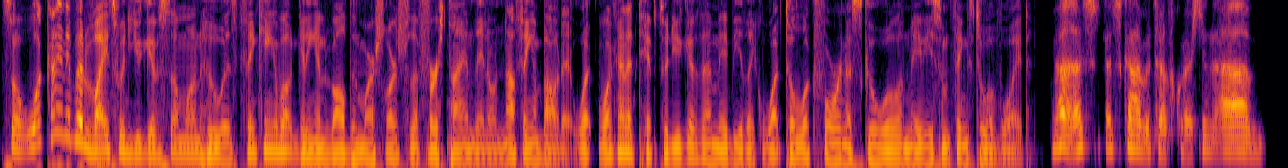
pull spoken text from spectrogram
so what kind of advice would you give someone who is thinking about getting involved in martial arts for the first time? They know nothing about it. What what kind of tips would you give them? Maybe like what to look for in a school and maybe some things to avoid. No, that's that's kind of a tough question. Um,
